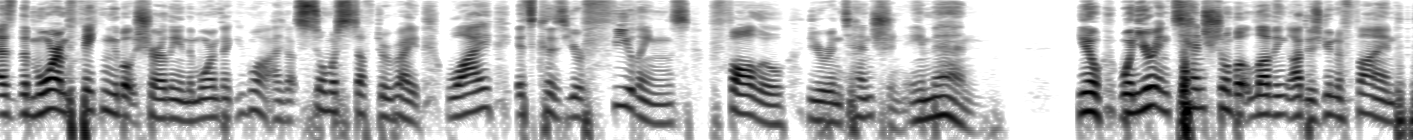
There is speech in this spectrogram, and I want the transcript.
as the more I'm thinking about Charlene, the more I'm thinking, wow, I got so much stuff to write. Why? It's because your feelings follow your intention. Amen. You know, when you're intentional about loving others, you're going to find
